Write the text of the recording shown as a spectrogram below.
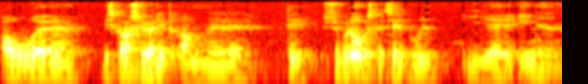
Og øh, vi skal også høre lidt om øh, det psykologiske tilbud i øh, enheden.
